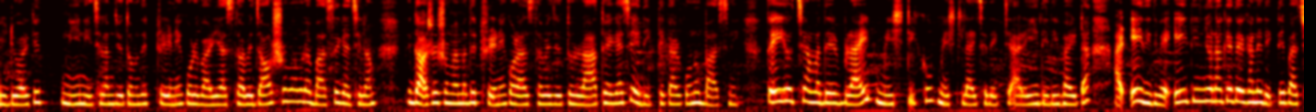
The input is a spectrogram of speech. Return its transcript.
ভিডিও আর কি নিয়ে নিয়েছিলাম যেহেতু আমাদের ট্রেনে করে বাড়ি আসতে হবে। যাওয়ার সময় আমরা বাসে গেছিলাম, কিন্তু আসার সময় আমাদের ট্রেনে করে আসতে হবে যেহেতু রাত হয়ে গেছে, এদিক থেকে আর কোনো বাস নেই। তো এই হচ্ছে আমাদের ব্রাইট মিষ্টি খুব মিষ্টি লাগছে দেখছে আর এই দিদিভাইটা আর এই দিদিভাই এই তিনজনাকে তো এখানে দেখতেই পাচ্ছ,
